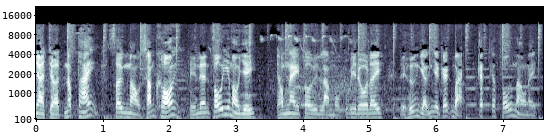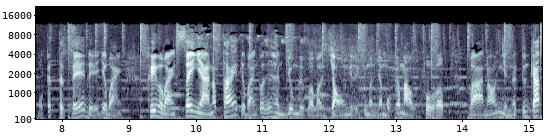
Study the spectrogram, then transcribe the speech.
Nhà trệt nóc thái, sơn màu, xám khói, thì nên phối với màu gì? Thì hôm nay tôi làm một cái video đây để hướng dẫn cho các bạn cách cách phối màu này một cách thực tế để cho bạn. Khi mà bạn xây nhà nóc thái thì bạn có thể hình dung được và bạn chọn được cho mình ra một cái màu phù hợp và nó nhìn nó cứng cáp.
